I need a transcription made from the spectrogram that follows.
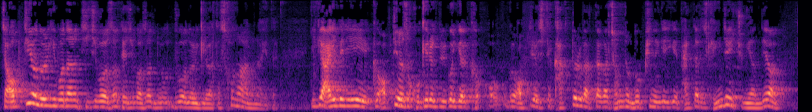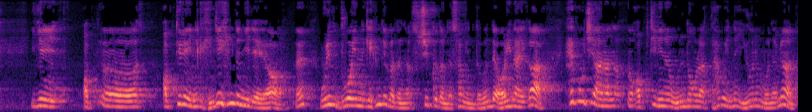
자, 엎드려 놀기보다는 뒤집어서 뒤집어서 누, 누워 놀기를 갖다 선호하는 아이들. 이게 아이들이 그 엎드려서 고개를 들고 이게 그, 어, 그 엎드렸을 때 각도를 갖다가 점점 높이는 게 이게 발달에서 굉장히 중요한데요. 이게 엎, 어, 엎드려 있는 게 굉장히 힘든 일이에요. 예? 우리도 누워 있는 게 힘들거든요. 쉽거든요, 성인도. 근데 어린아이가 해보지 않은 엎드리는 운동을 하고 있는 이유는 뭐냐면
